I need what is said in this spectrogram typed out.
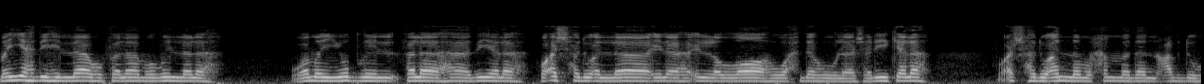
من يهده الله فلا مضل له ومن يضلل فلا هادي له وأشهد أن لا إله إلا الله وحده لا شريك له وأشهد أن محمدا عبده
